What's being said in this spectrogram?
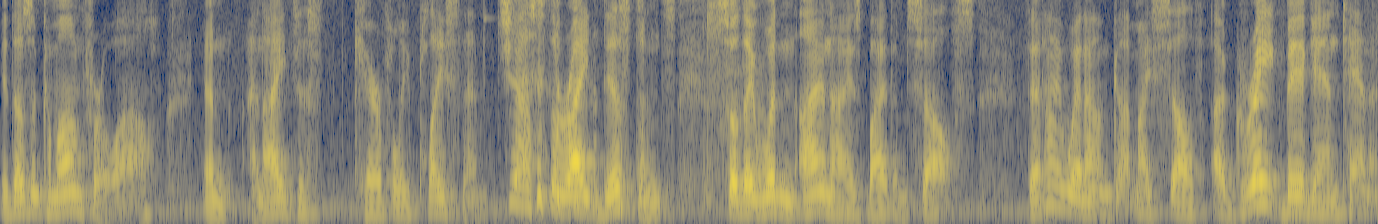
it doesn't come on for a while. And, and I just carefully placed them just the right distance so they wouldn't ionize by themselves. Then I went out and got myself a great big antenna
